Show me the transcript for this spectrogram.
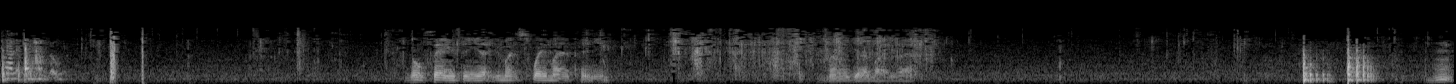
Got it handled. Don't say anything yet. You might sway my opinion. Let me get a bite of that. Mm.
